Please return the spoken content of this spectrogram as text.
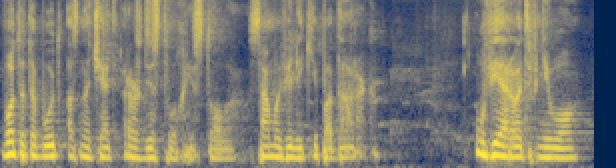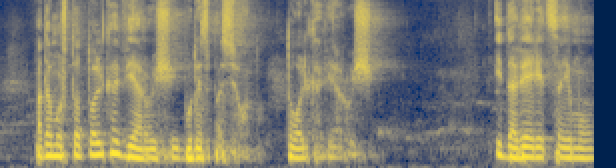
Вот это будет означать Рождество Христово, самый великий подарок. Уверовать в Него, потому что только верующий будет спасен, только верующий. И довериться Ему.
